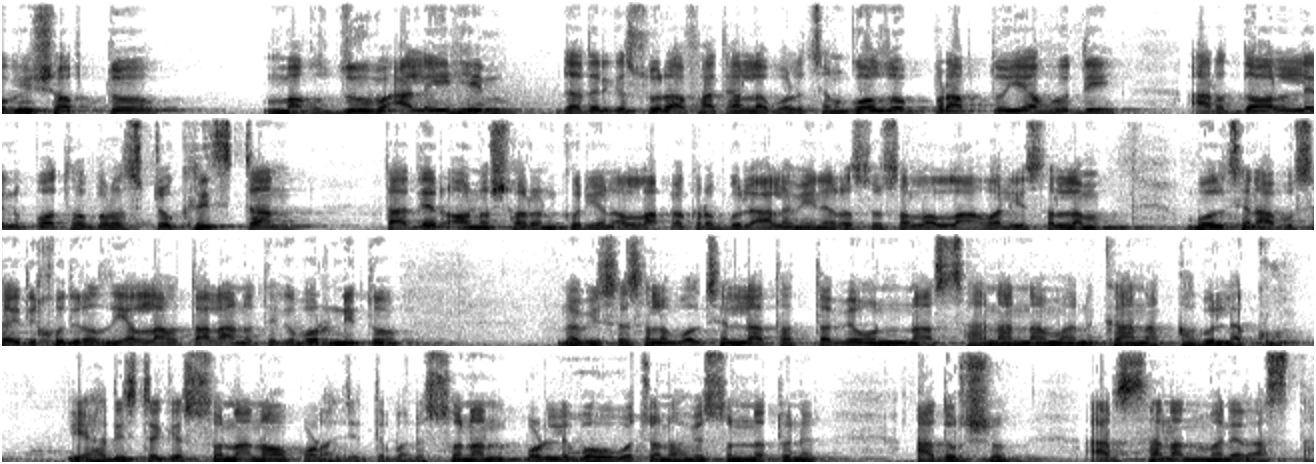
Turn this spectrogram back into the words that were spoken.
অভিশপ্ত মকজুব আলিহিম, যাদেরকে সুরা ফাতে আল্লাহ বলেছেন গজব প্রাপ্ত ইয়াহুদি আর দললেন পথভ্রষ্ট খ্রিস্টান, তাদের অনুসরণ করিয়েন। আল্লাহ ফাকরবুল আলমিন রসুল সাল্লাহ আলী সাল্লাম বলছেন, আবু সাইদি খুদি রাজি আল্লাহ তালানো থেকে বর্ণিত, নবী সাল্লাম বলছেন লাতাত্তাবেউন্না সানানামান কানা কাবুলাকুম এই হাদিসটাকে সোনানাও পড়া যেতে পারে। সোনান পড়লে বহু বচন হবে সন্ন্যাতনের আদর্শ আর সানান মানে রাস্তা।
